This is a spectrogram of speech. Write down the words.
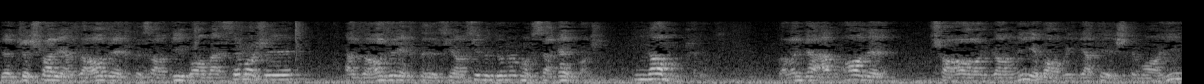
که کشوری از لحاظ اقتصادی وابسته باشه از لحاظ سیاسی بدون مستقل باشه. این ناممکن است. برای اینکه ابعاد چهارگانه واقعیت اجتماعی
